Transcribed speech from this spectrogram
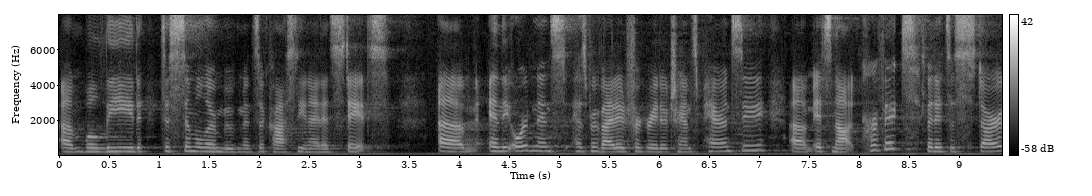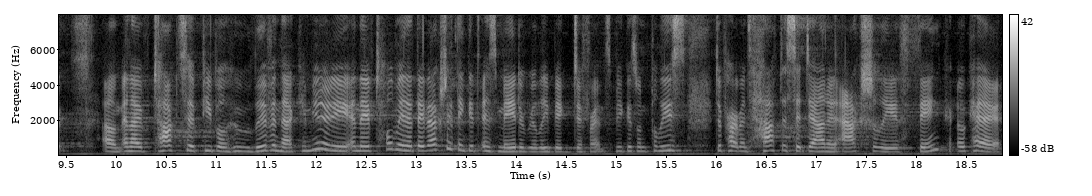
um, will lead to similar movements across the United States. Um, and the ordinance has provided for greater transparency. Um, it's not perfect, but it's a start. Um, and I've talked to people who live in that community, and they've told me that they actually think it has made a really big difference because when police departments have to sit down and actually think, okay,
